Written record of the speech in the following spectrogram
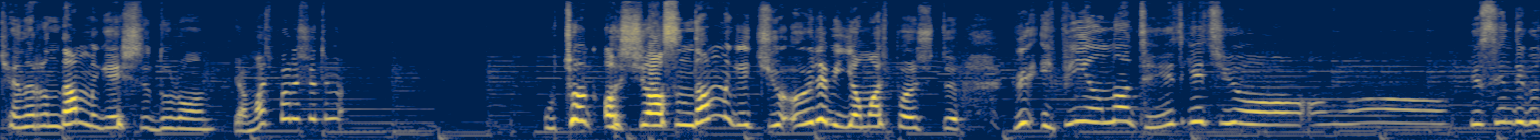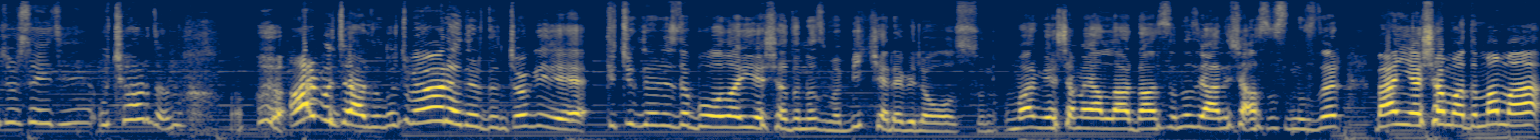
kenarından mı geçti drone? Yamaç paraşütü mü? Uçak aşağısından mı geçiyor? Öyle bir yamaç paraşütü. Ve ipin yanından teğet geçiyor. Allah. Ya de götürseydi uçardın. Harbi uçardın. Uçmayı öğrenirdin. Çok iyi. Küçüklüğünüzde bu olayı yaşadınız mı? Bir kere bile olsun. Umarım yaşamayanlardansınız. Yani şanslısınızdır. Ben yaşamadım ama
